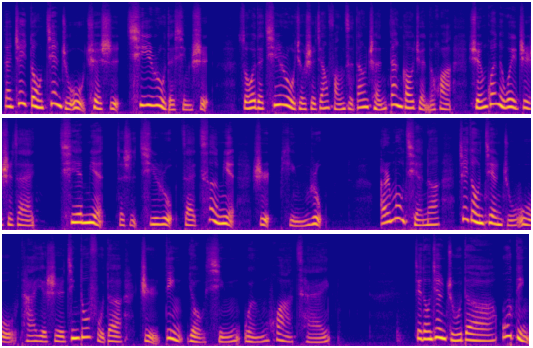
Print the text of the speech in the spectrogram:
但这栋建筑物却是七入的形式。所谓的七入，就是将房子当成蛋糕卷的话，玄关的位置是在切面，这是七入；在侧面是平入。而目前呢，这栋建筑物它也是京都府的指定有形文化财。这栋建筑的屋顶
